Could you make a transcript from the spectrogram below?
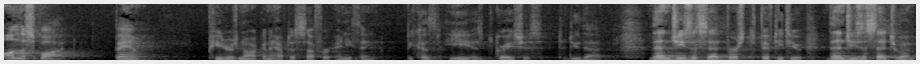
on the spot. Bam. Peter's not going to have to suffer anything because he is gracious to do that. Then Jesus said, verse 52, then Jesus said to him,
